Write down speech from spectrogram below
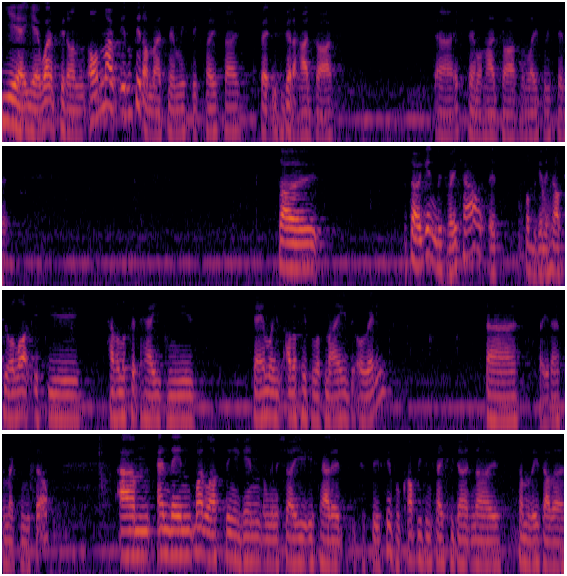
Yeah, yeah, it won't fit on. Oh, mo- it'll fit on most memory sticks these days. But if you've got a hard drive, uh, external hard drive, will easily fit it. So so again, with retail, it's probably going to help you a lot if you have a look at how you can use families other people have made already, uh, so you don't have to make them yourself. Um, and then one last thing again I'm going to show you is how to just do simple copies in case you don't know some of these other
